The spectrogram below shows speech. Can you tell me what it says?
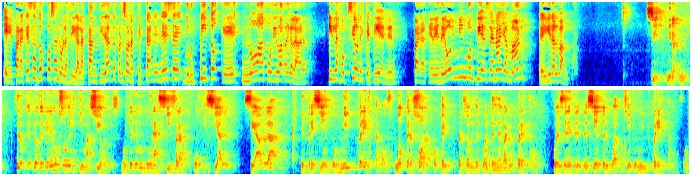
Eh, para que esas dos cosas no las diga, la cantidad de personas que están en ese grupito que no ha podido arreglar y las opciones que tienen para que desde hoy mismo empiecen a llamar e ir al banco. Sí, mira, lo que, lo que tenemos son estimaciones, no tenemos una cifra oficial. Se habla de 300 mil préstamos, no personas, porque hay personas que pueden tener varios préstamos. Puede ser entre 300 y 400 mil préstamos, ¿no?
